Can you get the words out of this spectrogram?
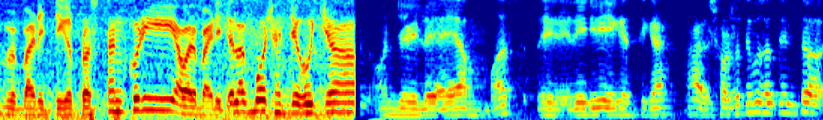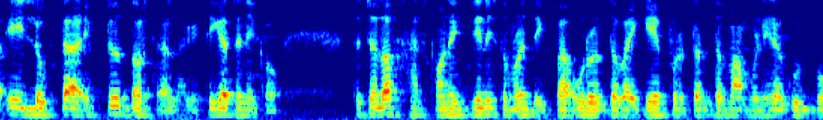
এবার বাড়ির দিকে প্রস্থান করি, আবার বাড়িতে লাগবো সাহায্য গুজা। অঞ্জলি লইয়া মাস্ট রেডি হয়ে গেছে গা। আর সরস্বতী পূজার দিন তো এই লুকটা একটু দরকার লাগে, ঠিক আছে নিকো? তো চলো, আজকে অনেক জিনিস তোমরা দেখবা, উড়ন্ত বাইকে, ফুরটন্ত মামুনিরা ঘুরবো,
